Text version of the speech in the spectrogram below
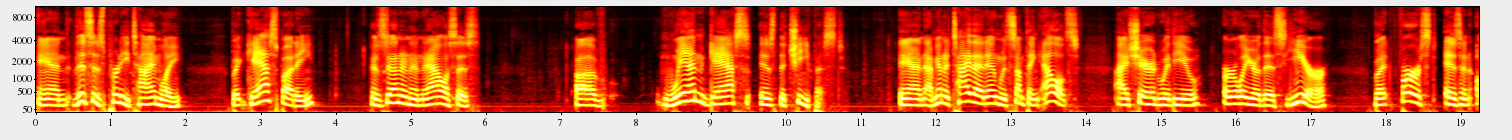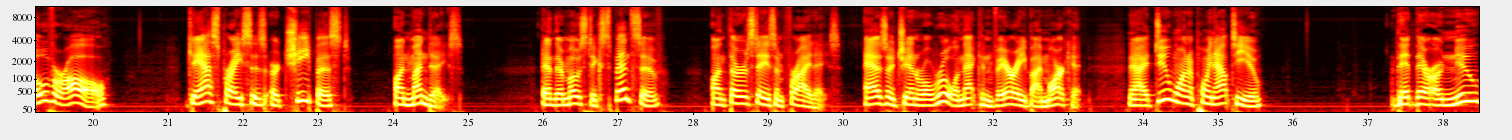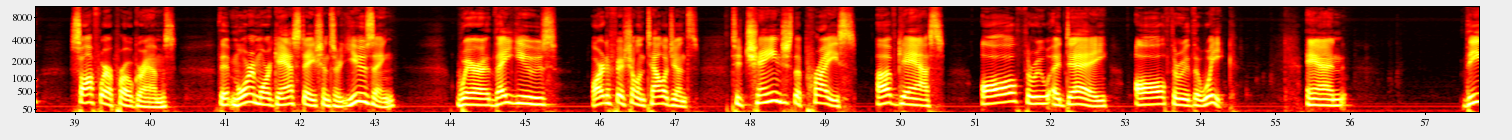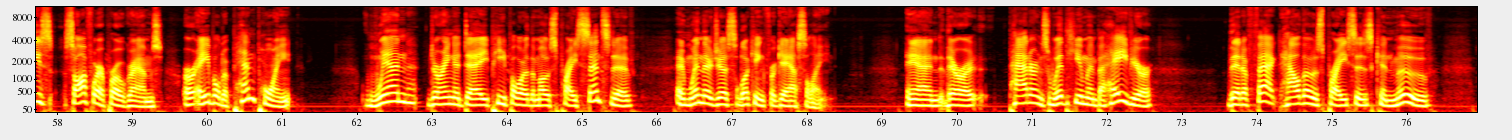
And this is pretty timely, but Gas Buddy has done an analysis of when gas is the cheapest. And I'm going to tie that in with something else I shared with you earlier this year. But first, as an overall, gas prices are cheapest on Mondays, and they're most expensive on Thursdays and Fridays as a general rule, and that can vary by market. Now, I do want to point out to you that there are new software programs that more and more gas stations are using where they use artificial intelligence to change the price of gas all through a day, all through the week. And these software programs are able to pinpoint when during a day people are the most price sensitive and when they're just looking for gasoline. And there are patterns with human behavior that affect how those prices can move.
